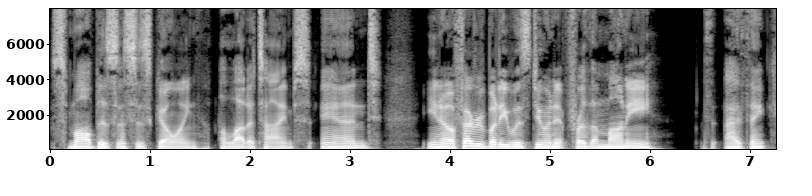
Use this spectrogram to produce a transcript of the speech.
small businesses going a lot of times. And, you know, if everybody was doing it for the money, I think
